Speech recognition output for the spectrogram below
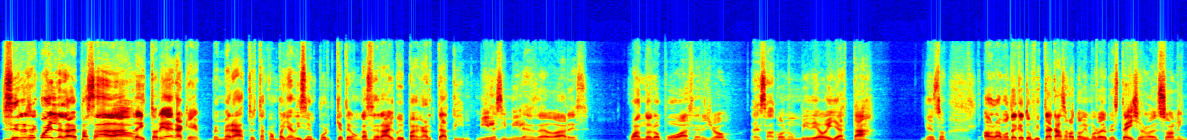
Si recuerdas, la vez pasada, Wow. la historia era que, pues mira, todas estas compañías dicen, ¿por qué tengo que hacer algo y pagarte a ti miles y miles de dólares cuando lo puedo hacer yo? Exacto. con un video y ya está. Y eso. Hablamos de que tú fuiste a casa cuando vimos lo de PlayStation, lo de Sony.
